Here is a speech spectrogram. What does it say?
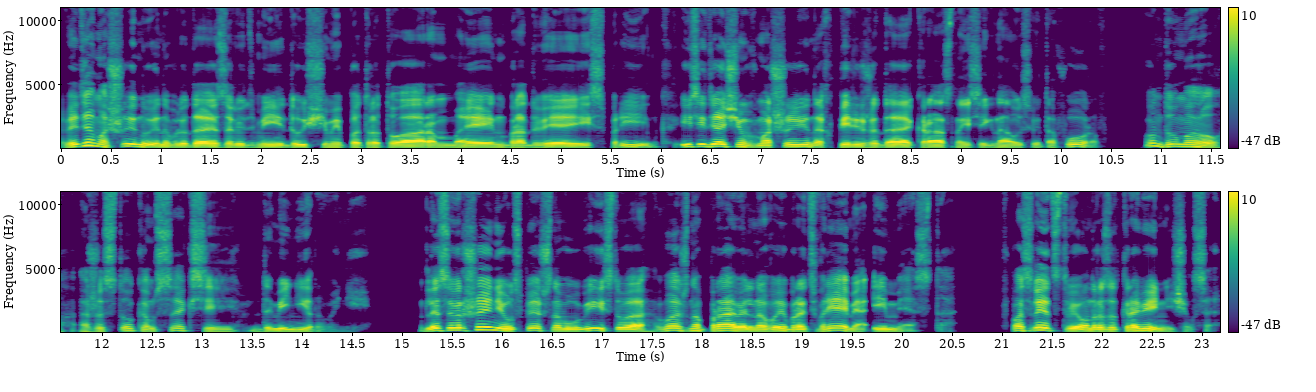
Ведя машину и наблюдая за людьми, идущими по тротуарам Мейн, Бродвей Спринг, и сидящим в машинах, пережидая красные сигналы светофоров, он думал о жестоком сексе и доминировании. Для совершения успешного убийства важно правильно выбрать время и место. Впоследствии он разоткровенничался.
